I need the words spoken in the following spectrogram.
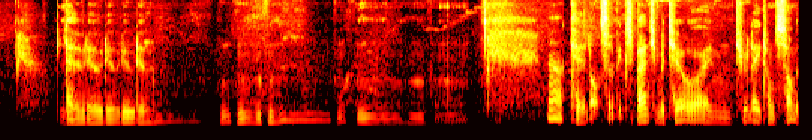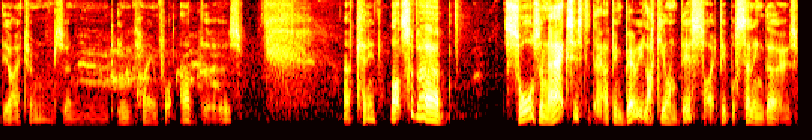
do do do do. Okay, lots of expansion material. I'm too late on some of the items and in time for others. Okay, lots of uh, saws and axes today. I've been very lucky on this side, people selling those.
